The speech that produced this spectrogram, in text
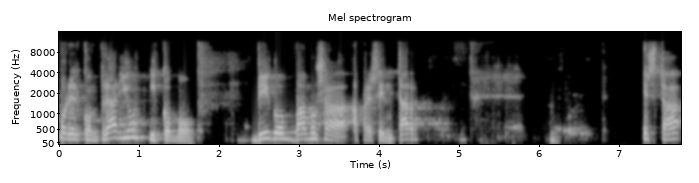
por el contrario, y como digo, vamos a, presentar está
